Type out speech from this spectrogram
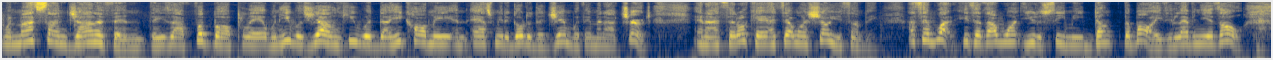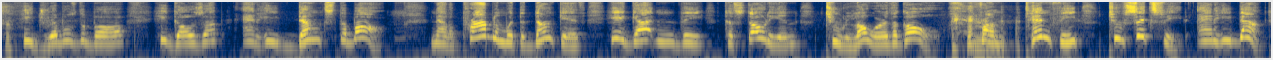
When my son Jonathan, he's our football player, when he was young, he would uh, he called me and asked me to go to the gym with him in our church, and I said, okay. I said, I want to show you something. I said, what? He says, I want you to see me dunk the ball. He's 11 years old. he dribbles the ball, he goes up and he dunks the ball. Now the problem with the dunk is he had gotten the custodian to lower the goal from 10 feet to six feet, and he dunked.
